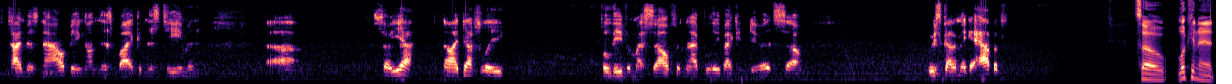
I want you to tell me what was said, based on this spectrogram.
the time is now, being on this bike and this team, and um, so yeah, no, I definitely believe in myself, and I believe I can do it. So we just got to make it happen. So, looking at,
